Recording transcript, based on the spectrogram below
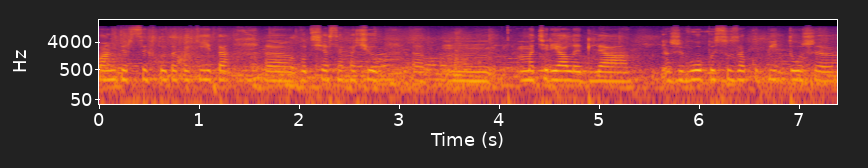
памперсы, кто-то какие-то... э, Вот сейчас я хочу э, материалы для живопису закупить тоже.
